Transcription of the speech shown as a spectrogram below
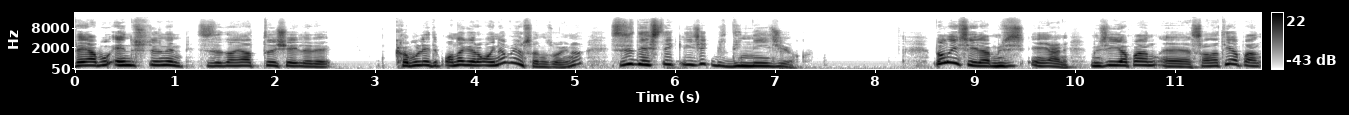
veya bu endüstrinin size dayattığı şeyleri kabul edip ona göre oynamıyorsanız oyunu sizi destekleyecek bir dinleyici yok. Dolayısıyla müzik e, yani müziği yapan, e, sanatı yapan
